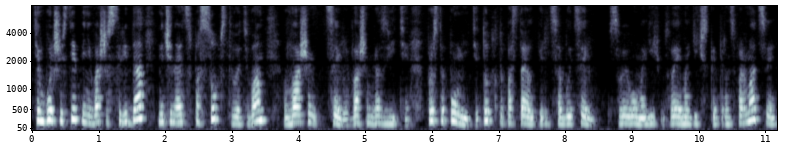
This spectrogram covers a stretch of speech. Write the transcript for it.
тем в большей степени ваша среда начинает способствовать вам в вашей цели, в вашем развитии. Просто помните, тот, кто поставил перед собой цель своего, своей магической трансформации,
